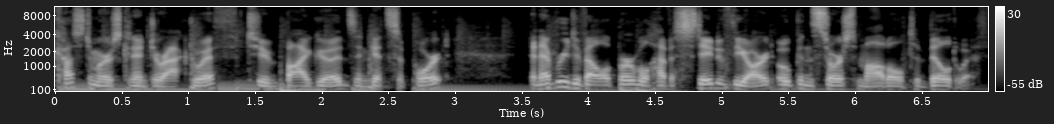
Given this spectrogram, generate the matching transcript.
customers can interact with to buy goods and get support. And every developer will have a state of the art open source model to build with.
